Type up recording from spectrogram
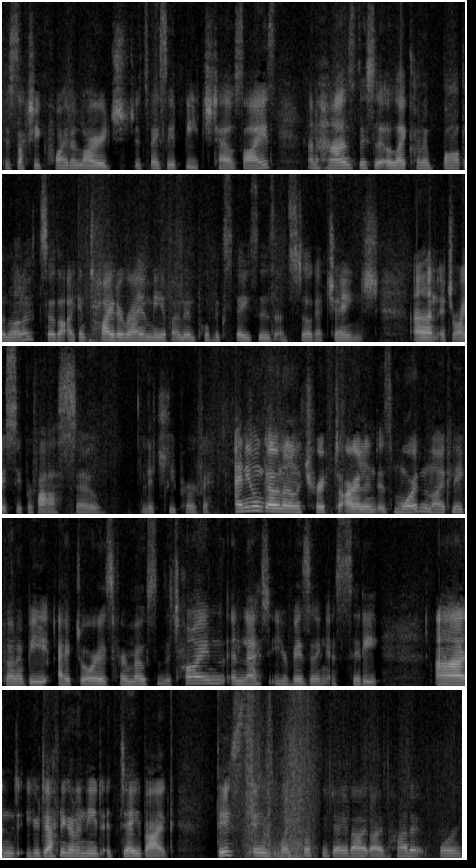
This is actually quite a large, it's basically a beach towel size and it has this little like kind of bobbin on it so that I can tie it around me if I'm in public spaces and still get changed. And it dries super fast, so literally perfect. Anyone going on a trip to Ireland is more than likely going to be outdoors for most of the time unless you're visiting a city. And you're definitely going to need a day bag. This is my trusty day bag. I've had it for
